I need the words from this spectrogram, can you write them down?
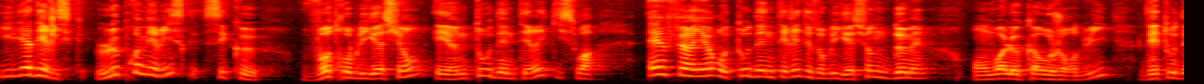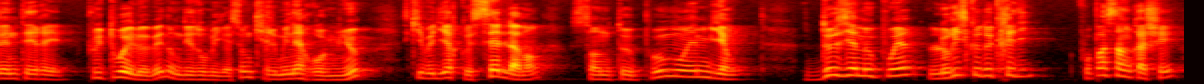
Il y a des risques. Le premier risque, c'est que votre obligation ait un taux d'intérêt qui soit inférieur au taux d'intérêt des obligations de demain. On voit le cas aujourd'hui des taux d'intérêt plutôt élevés, donc des obligations qui rémunèrent mieux, ce qui veut dire que celles d'avant sont un peu moins bien. Deuxième point, le risque de crédit. Ne faut pas s'en cacher,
